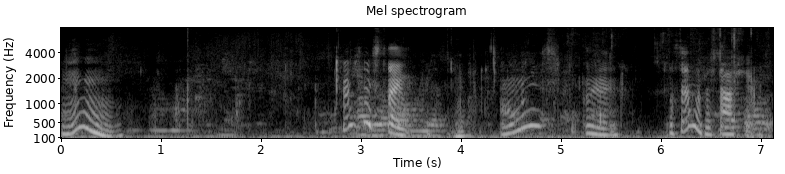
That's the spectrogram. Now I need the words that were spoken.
Mmm. That tastes like almonds. Mm. It's not a pistachio.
